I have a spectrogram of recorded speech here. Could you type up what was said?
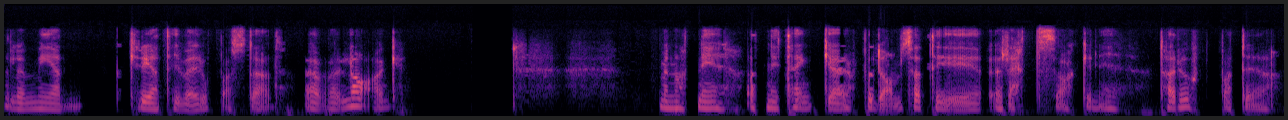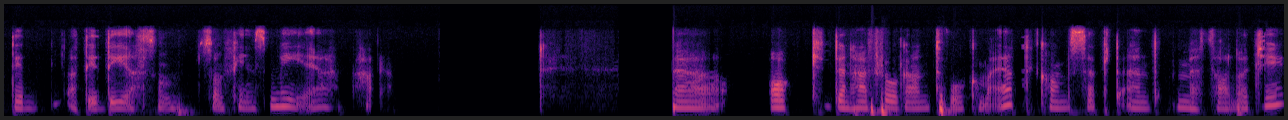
eller med kreativa Europastöd överlag. Men att ni, att ni tänker på dem så att det är rätt saker ni tar upp, att det, det, att det är det som, som finns med här. Eh, och den här frågan 2,1, Concept and Methodology.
